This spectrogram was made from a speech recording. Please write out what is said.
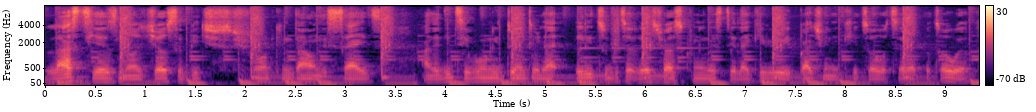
last year's notch, just a bit shrunken down the sides and they didn't even really do anything with that little bit of extra screen let's say like give you a battery indicator or whatever but oh well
